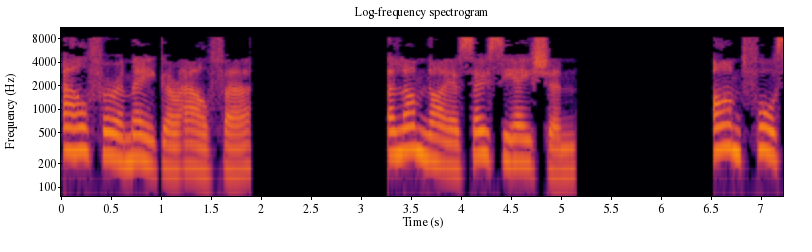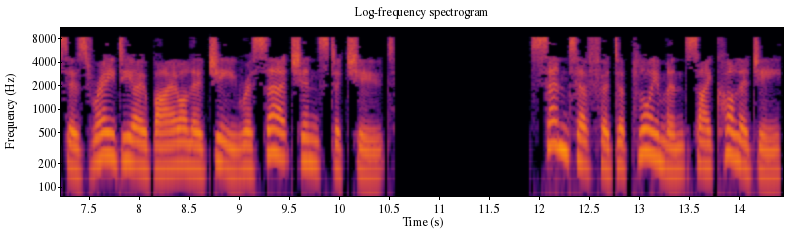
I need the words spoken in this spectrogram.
Alpha Omega Alpha. Alumni Association. Armed Forces Radiobiology Research Institute. Center for Deployment Psychology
